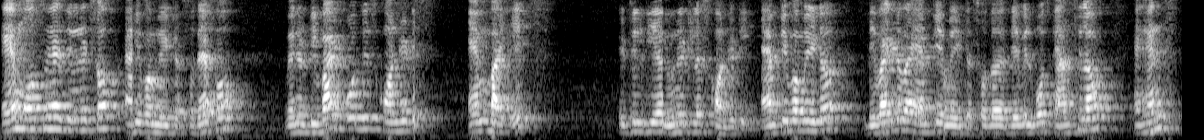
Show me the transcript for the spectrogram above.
M also has units of ampere per meter. So therefore, when you divide both these quantities, M by H, it will be a unitless quantity. Ampere per meter divided by ampere per meter. So the, they will both cancel out and hence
